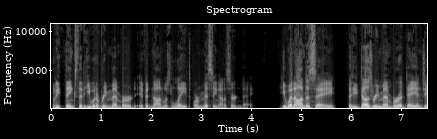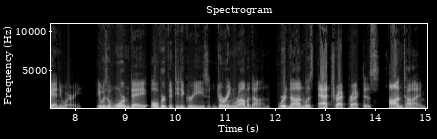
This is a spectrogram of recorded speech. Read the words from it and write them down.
but he thinks that he would have remembered if Adnan was late or missing on a certain day. He went on to say that he does remember a day in January. It was a warm day, over 50 degrees, during Ramadan, where Adnan was at track practice, on time,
